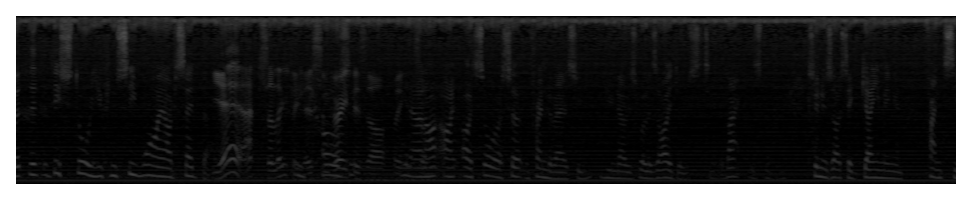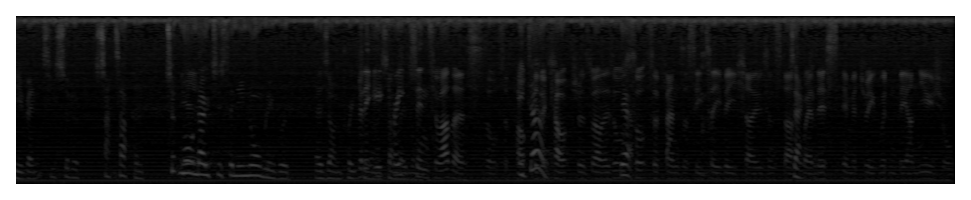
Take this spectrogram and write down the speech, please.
But th- th- this story, you can see why I've said that. Yeah, absolutely. There's some very bizarre things. You know, and I, I, I saw a certain friend of ours who you know as well as I do sitting at the back this. As soon as I said gaming and fantasy events, he sort of sat up and took more Yeah. notice than he normally would as I'm preaching But it, it creeps morning. into other sorts of popular culture as well. There's all Yeah. sorts of fantasy TV shows and stuff where Exactly. this imagery wouldn't be unusual.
